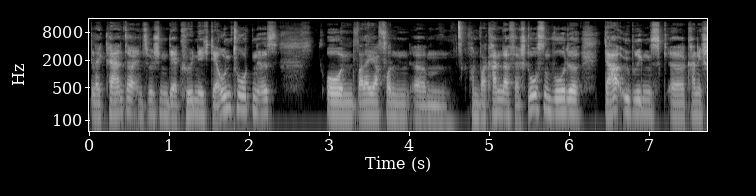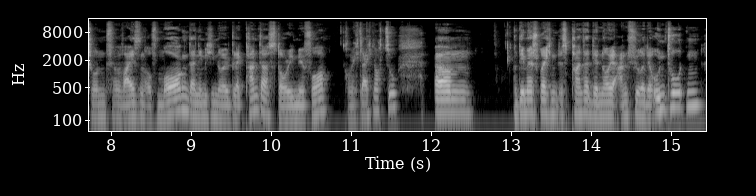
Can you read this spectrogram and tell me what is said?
Black Panther inzwischen der König der Untoten ist. Und weil er ja von, ähm, von Wakanda verstoßen wurde, da übrigens äh, kann ich schon verweisen auf morgen, da nehme ich die neue Black Panther Story mir vor, komme ich gleich noch zu. Ähm, und dementsprechend ist Panther der neue Anführer der Untoten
